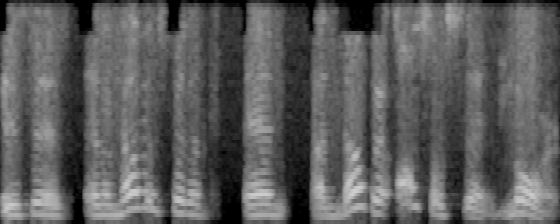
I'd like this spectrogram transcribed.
It says, and another said, and another also said, Lord,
